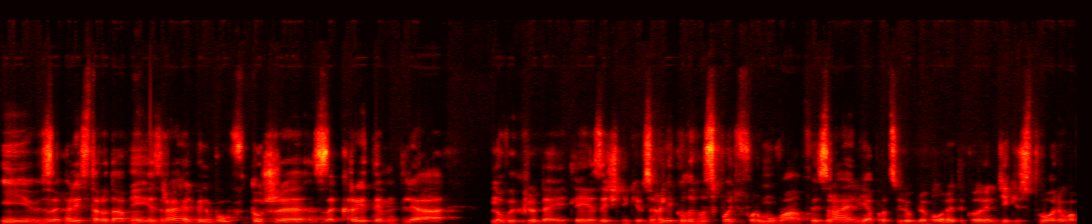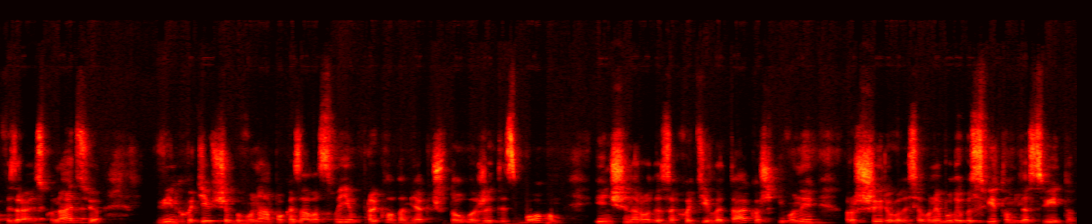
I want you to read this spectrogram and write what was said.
І взагалі стародавній Ізраїль він був дуже закритим для нових людей, для язичників. Взагалі, коли Господь формував Ізраїль, я про це люблю говорити, коли він тільки створював ізраїльську націю, він хотів, щоб вона показала своїм прикладом, як чудово жити з Богом. Інші народи захотіли також, і вони розширювалися, вони були би світом для світу.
